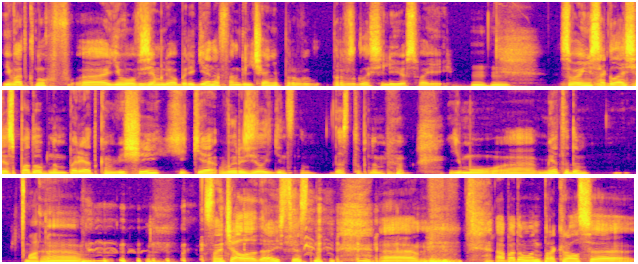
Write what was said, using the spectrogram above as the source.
И воткнув э, его в землю аборигенов, англичане пров- провозгласили ее своей. Мгм. Свое несогласие с подобным порядком вещей Хике выразил единственным доступным ему э, методом. Матом. Э, Сначала, да, естественно. Э, А потом он прокрался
